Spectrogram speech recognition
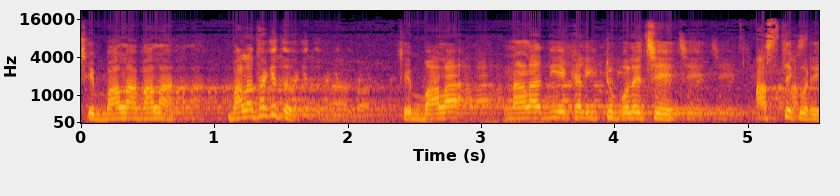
সে বালা বালা বালা থাকে তো? সে বালা নাড়া দিয়ে খালি একটু বলেছে, আস্তে করে,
